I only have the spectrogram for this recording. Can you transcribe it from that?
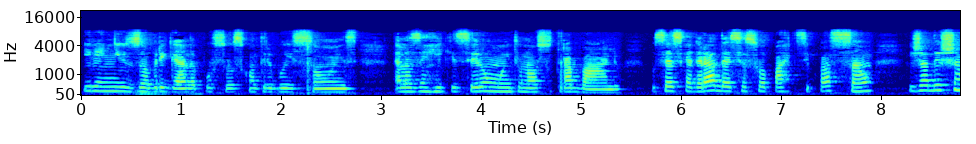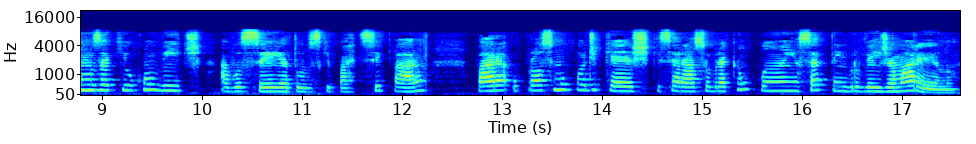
Irenildes, obrigada por suas contribuições. Elas enriqueceram muito o nosso trabalho. O SESC agradece a sua participação e já deixamos aqui o convite a você e a todos que participaram para o próximo podcast, que será sobre a campanha Setembro Verde Amarelo.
